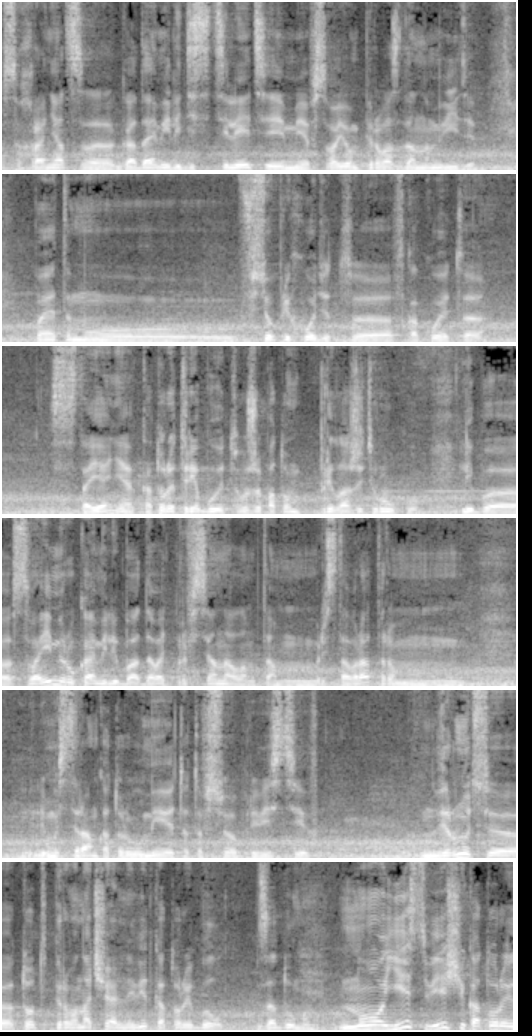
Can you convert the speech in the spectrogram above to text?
сохраняться годами или десятилетиями в своем первозданном виде. Поэтому все приходит в какое-то состояние, которое требует уже потом приложить руку. Либо своими руками, либо отдавать профессионалам, там, реставраторам или мастерам, которые умеют это все привести вернуть э, тот первоначальный вид, который был задуман. Но есть вещи, которые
